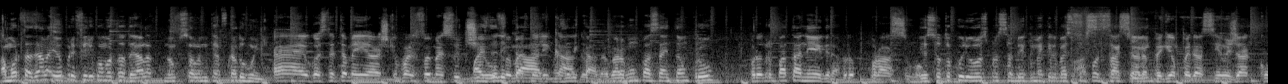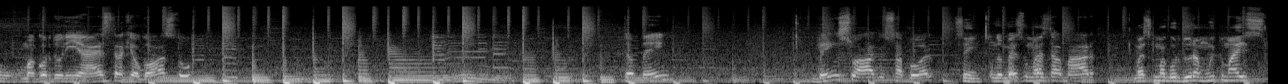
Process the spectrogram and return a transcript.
A mortadela, eu prefiro com a mortadela, não que o salame tenha ficado ruim. É, eu gostei também. Eu acho que foi mais sutil, Mais delicado, foi mais mais delicado. delicado. Agora vamos passar então pro, pro, pro pata negra. Pro próximo. Esse eu tô curioso para saber como é que ele vai se comportar Nossa aqui. hein? peguei um pedacinho já com uma gordurinha extra que eu gosto. Também bem suave o sabor, Sim. no mas mesmo mais, patamar. mas com uma gordura muito mais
